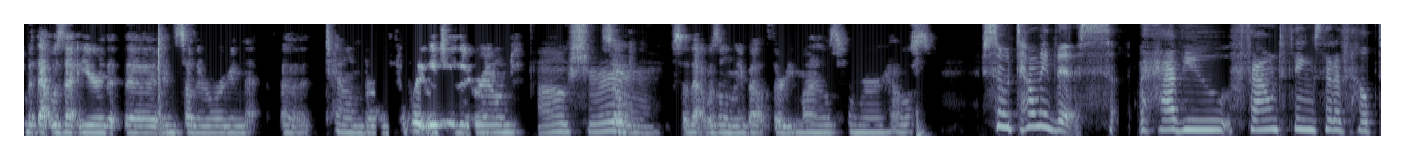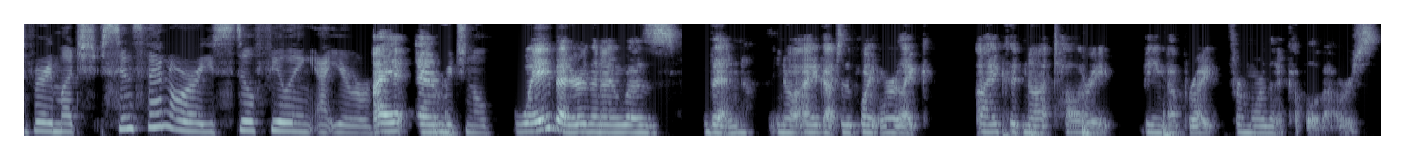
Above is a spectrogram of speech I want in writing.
But that was that year that the in Southern Oregon that uh, town burned completely to the ground. oh, sure. So- So that was only about 30 miles from our house. So tell me this. Have you found things that have helped very much since then, or are you still feeling at your I am original? way better than I was then. You know, I got to the point where like I could not tolerate being upright for more than a couple of hours.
